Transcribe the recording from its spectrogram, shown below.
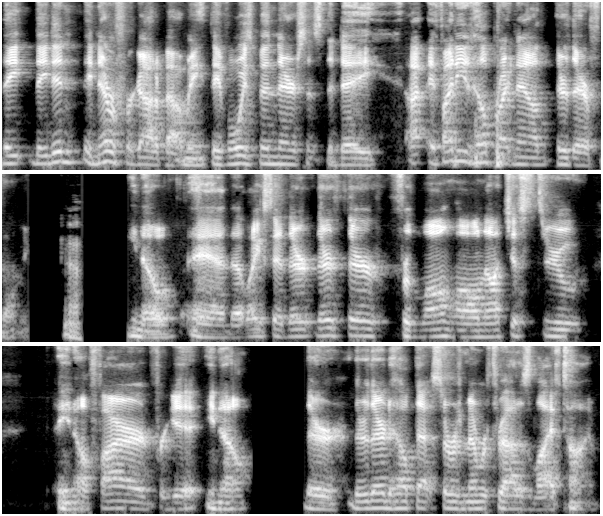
they they didn't they never forgot about me. They've always been there since the day. I, if I needed help right now, they're there for me. Yeah. You know, and uh, like I said, they're they're there for the long haul, not just through you know, fire and forget, you know, they're they're there to help that service member throughout his lifetime,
